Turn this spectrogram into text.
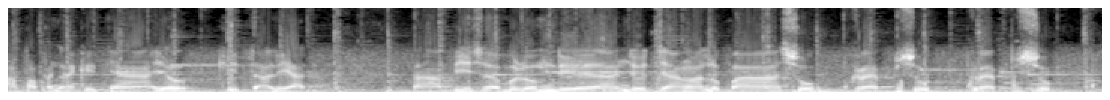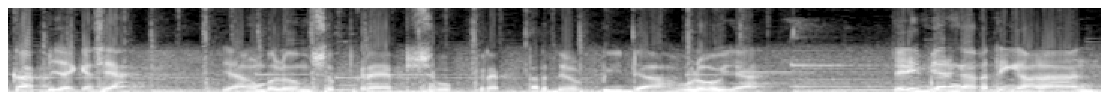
apa penyakitnya? Yuk kita lihat tapi sebelum dilanjut jangan lupa subscribe, subscribe, subscribe ya guys ya. Yang belum subscribe, subscribe terlebih dahulu ya. Jadi biar nggak ketinggalan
